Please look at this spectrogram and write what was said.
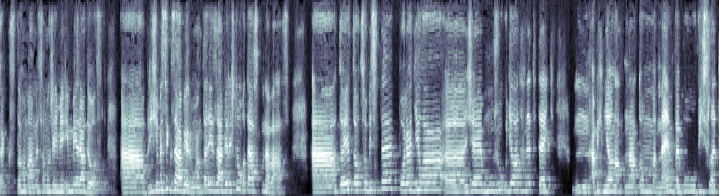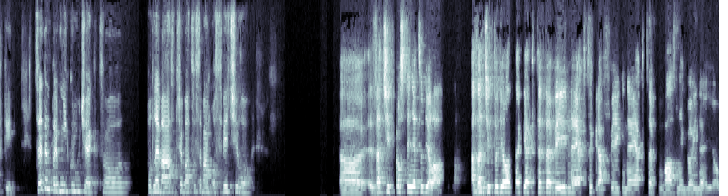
tak z toho máme samozřejmě i my radost. A blížíme se k závěru. Mám tady závěrečnou otázku na vás. A to je to, co byste poradila, eh, že můžu udělat hned teď, mm, abych měl na, na tom mém webu výsledky. Co je ten první krůček, co podle vás třeba, co se vám osvědčilo? Uh, začít prostě něco dělat a mhm. začít to dělat tak, jak chcete vy, ne jak chce grafik, ne jak chce po vás někdo jiný, jo?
